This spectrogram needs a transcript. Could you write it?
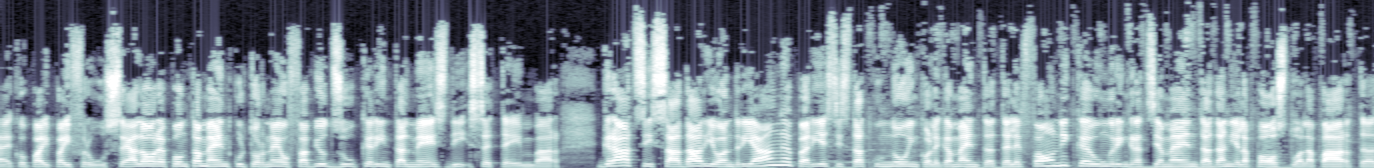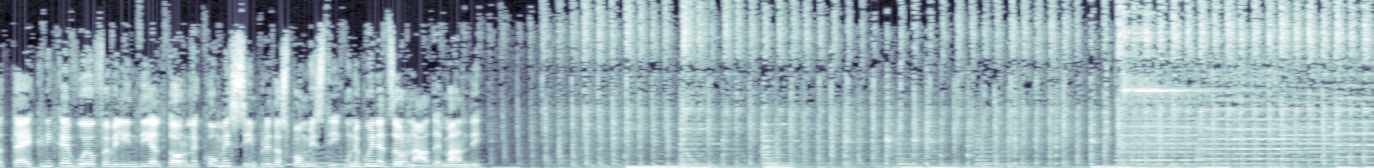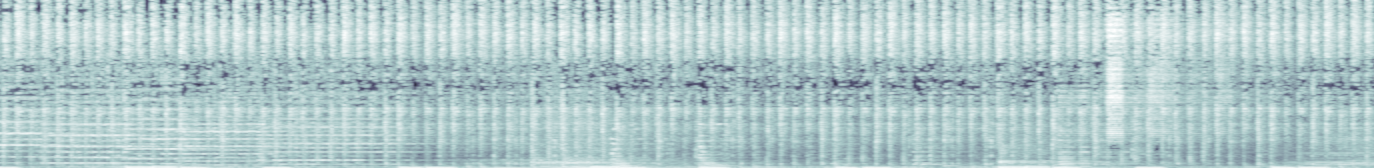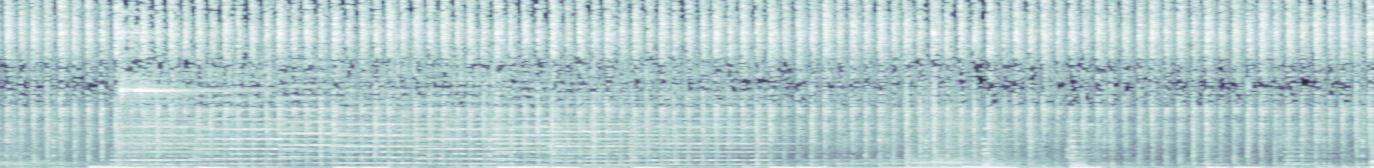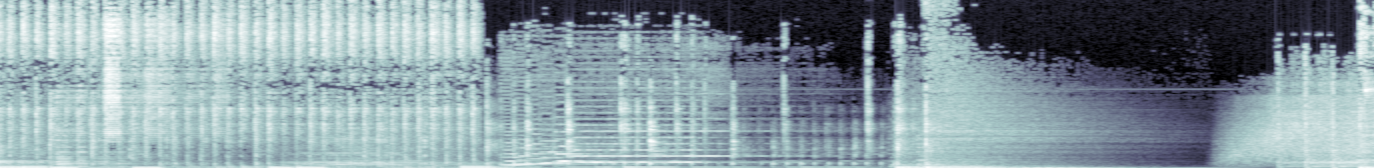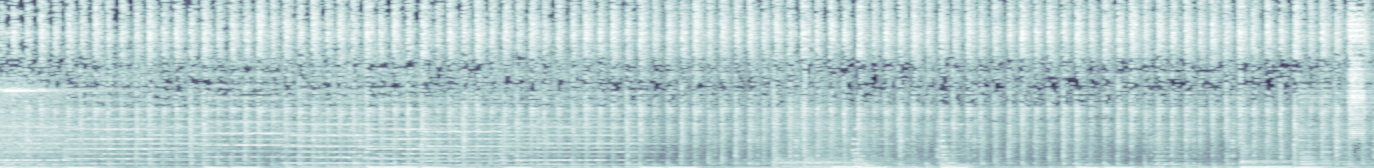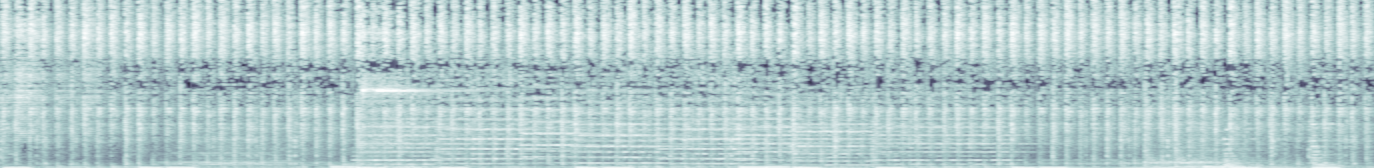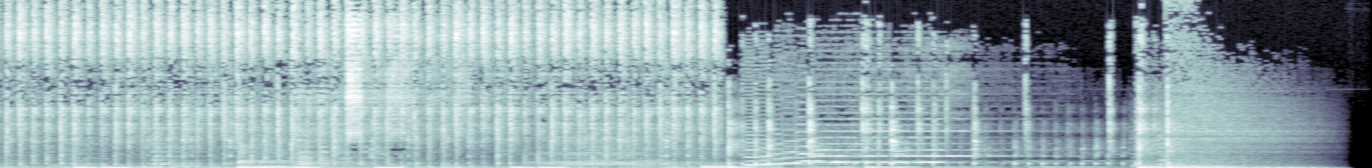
ecco pai pai frusse. Allora appuntamento col torneo Fabio Zuccheri in tal mese di settembre. Grazie a Dario Andrian per essere stato con noi in collegamento telefonico. Un ringraziamento a Daniela Postu alla parte tecnica e voi Fevelindì al torne come sempre da Spomisdì una buona giornata mandi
